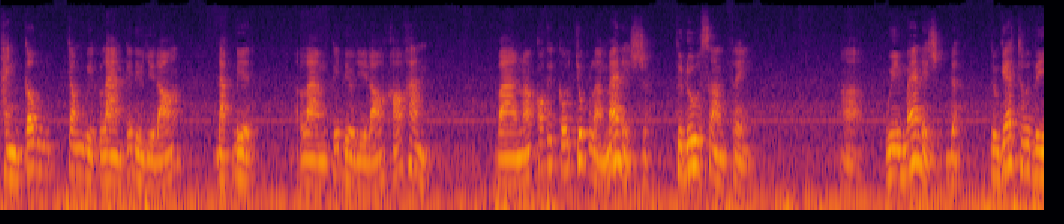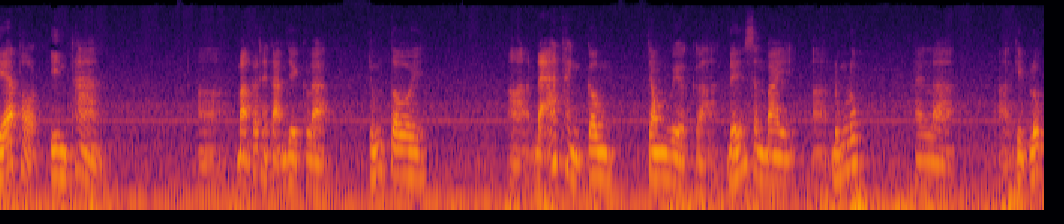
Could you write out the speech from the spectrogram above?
thành công trong việc làm cái điều gì đó đặc biệt làm cái điều gì đó khó khăn. Và nó có cái cấu trúc là manage to do something. Uh, we managed to get to the airport in time. Uh, bạn có thể tạm dịch là chúng tôi uh, đã thành công trong việc uh, đến sân bay à, đúng lúc hay là à, kịp lúc?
